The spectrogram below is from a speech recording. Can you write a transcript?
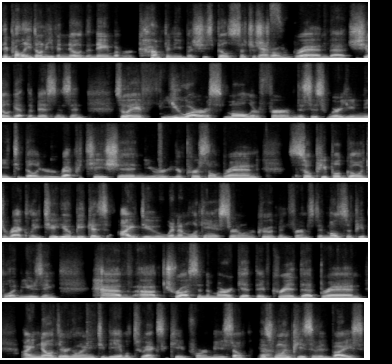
They probably don't even know the name of her company, but she's built such a yes. strong brand that she'll get the business. And so, if you are a smaller firm, this is where you need to build your reputation, your your personal brand, so people go directly to you. Because I do when I'm looking at external recruitment firms, that most of the people I'm using have uh, trust in the market. They've created that brand. I know they're going to be able to execute for me. So yeah. that's one piece of advice.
